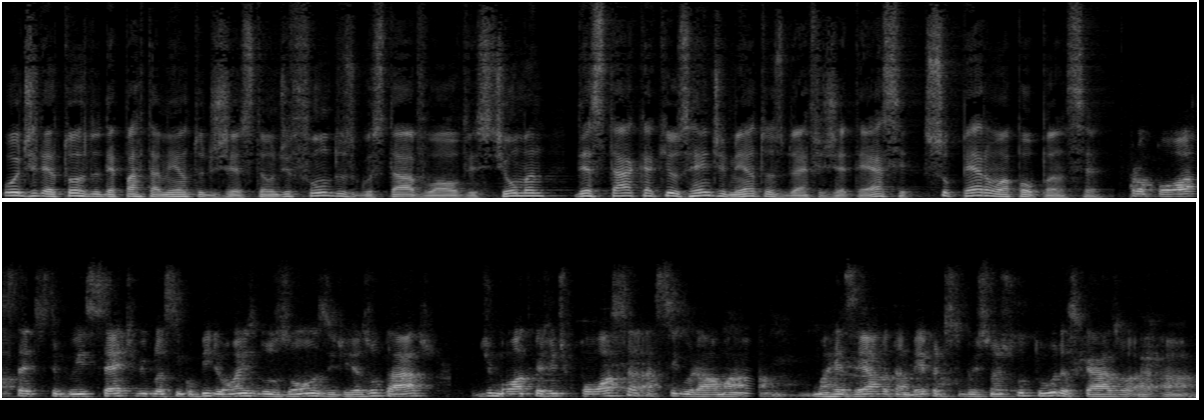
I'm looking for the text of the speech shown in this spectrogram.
O diretor do Departamento de Gestão de Fundos, Gustavo Alves Tillman, destaca que os rendimentos do FGTS superam a poupança. Proposta é distribuir 7,5 bilhões dos 11 de resultados, de modo que a gente possa assegurar uma, uma reserva também para distribuições futuras, caso a, a,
